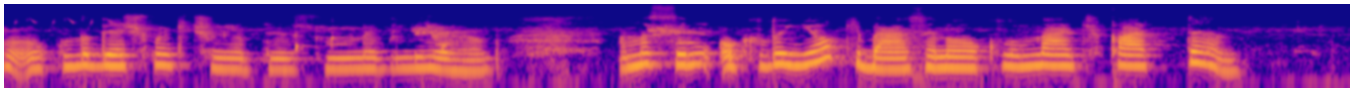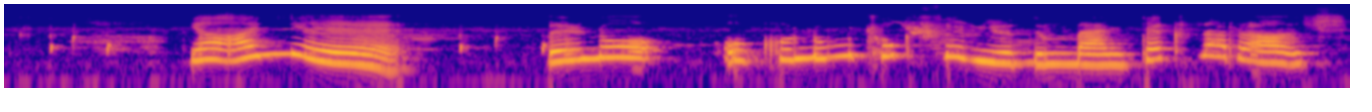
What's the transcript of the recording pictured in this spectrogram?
Okula geçmek için yapıyorsun bunu biliyorum. Ama senin okulun yok ki ben seni okulundan çıkarttım. Ya anne ben o okulumu çok seviyordum ben. Tekrar aç.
